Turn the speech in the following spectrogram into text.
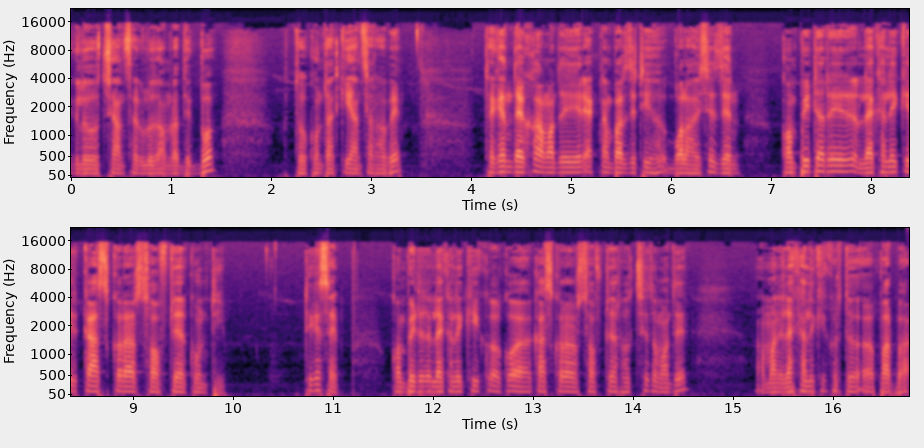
এগুলো হচ্ছে আনসারগুলো আমরা দেখব, তো কোনটা কি আনসার হবে। তো এখানে দেখো, আমাদের এক নাম্বার যেটি বলা হয়েছে যে, কম্পিউটারের লেখালেখির কাজ করার সফটওয়্যার কোনটি? ঠিক আছে? কম্পিউটারে লেখালেখি কাজ করার সফটওয়্যার হচ্ছে তোমাদের মানে লেখালেখি করতে পারবা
